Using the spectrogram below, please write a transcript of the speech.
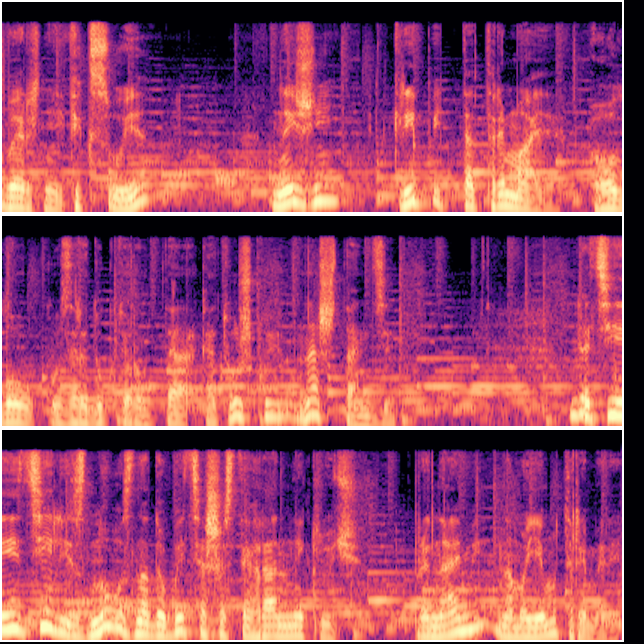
Верхній фіксує, нижній кріпить та тримає головку з редуктором та катушкою на штанзі. Для цієї цілі знову знадобиться шестигранний ключ, принаймні на моєму тримері.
